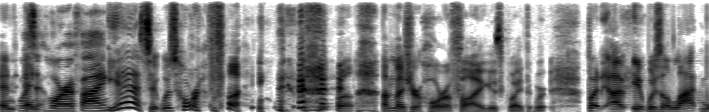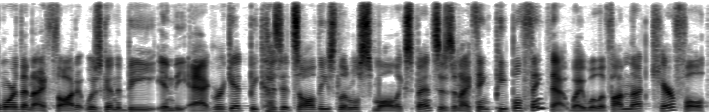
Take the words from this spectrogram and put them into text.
And was and, it horrifying? Yes, it was horrifying. well, I'm not sure horrifying is quite the word, but uh, it was a lot more than I thought it was going to be in the aggregate because it's all these little small expenses, and I think people think that way. Well, if I'm not careful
